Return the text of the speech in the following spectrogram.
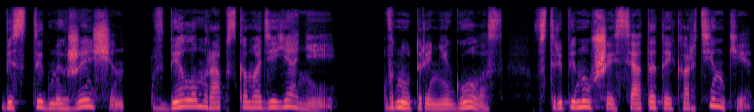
бесстыдных женщин в белом рабском одеянии. Внутренний голос, встрепенувшийся от этой картинки,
